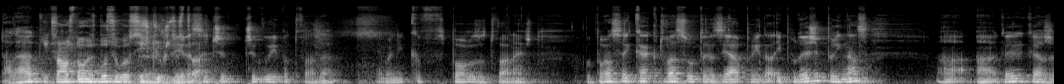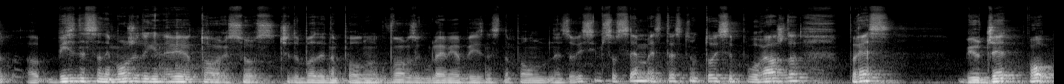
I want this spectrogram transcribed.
Да, да, И това е основен сблъсък във всички разбира общества. се, че, че го има това, да. Няма никакъв спор за това нещо. Въпросът е как това се отразява при нас. И понеже при нас, а, а, как да кажа, а, бизнеса не може да генерира този ресурс, че да бъде напълно, говоря за големия бизнес, напълно независим, съвсем естествено той се поражда през бюджет, по,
